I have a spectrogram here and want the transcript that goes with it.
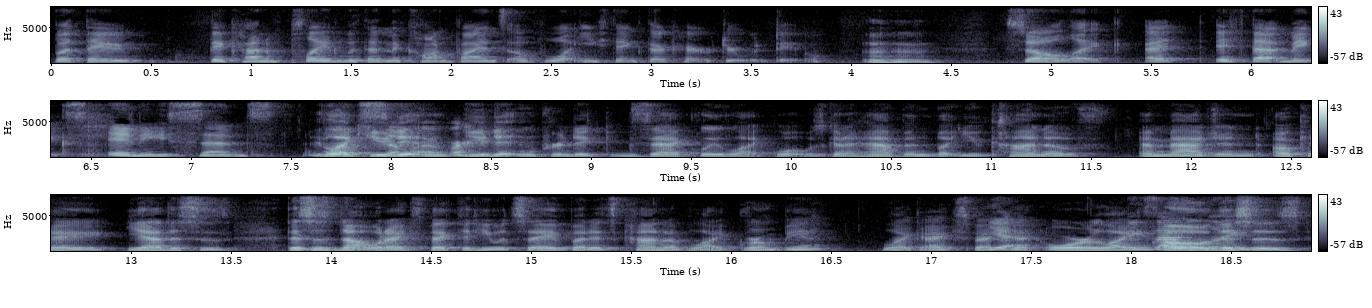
but they they kind of played within the confines of what you think their character would do. hmm So like, I, if that makes any sense, Like you didn't you didn't predict exactly like what was going to happen, but you kind of imagined, okay, yeah, this is this is not what I expected he would say, but it's kind of like grumpy, Yeah. like I expected, Yeah, or like, oh, this is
